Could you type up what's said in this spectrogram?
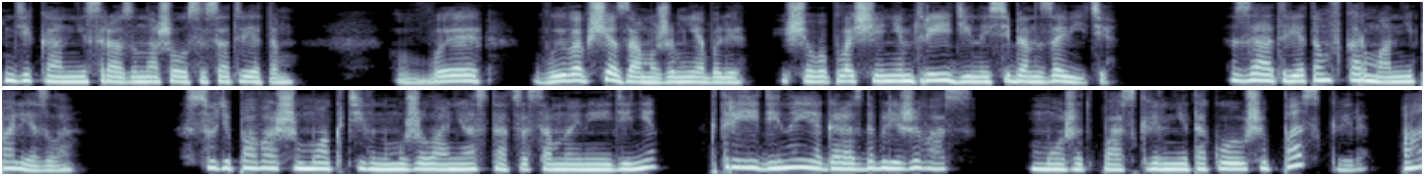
Декан не сразу нашелся с ответом. «Вы... вы вообще замужем не были. Еще воплощением триединой себя назовите. За ответом в карман не полезла. Судя по вашему активному желанию остаться со мной наедине, к триединой я гораздо ближе вас. Может, пасквиль не такой уж и пасквиль, а,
